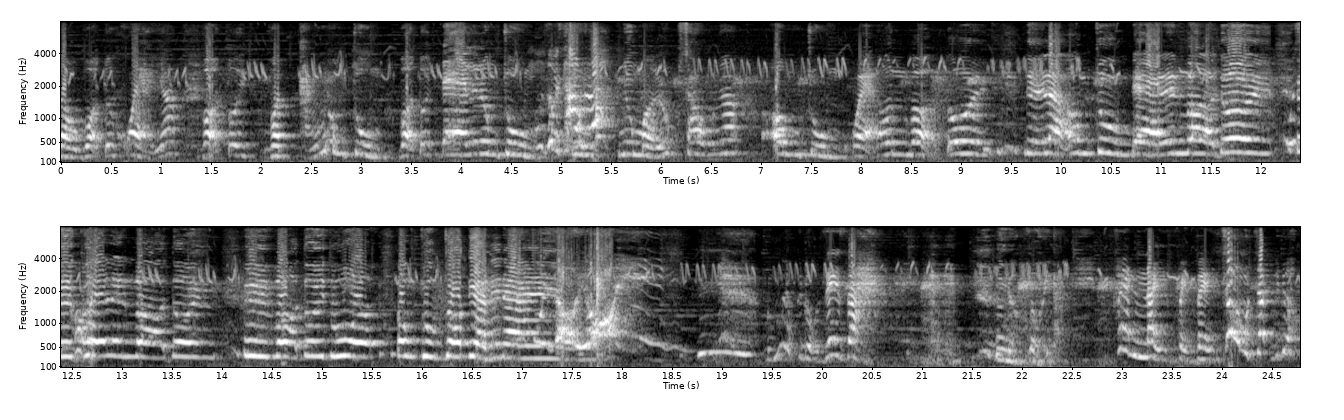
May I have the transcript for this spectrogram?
đầu vợ tôi khỏe nhá. Vợ tôi vật thắng ông trùm vợ tôi đè lên ông trùm. Ôi rồi sao nữa? Nhưng mà lúc sau nhá ông trùm khỏe hơn vợ tôi. Thế là ông trùm đè lên vợ tôi. Quê lên vợ tôi vợ tôi thua ông trùm cho tiền đây này. Trời ơi! Đúng là cái đồ dê già Được rồi Phen này phải về cho một trận mới được.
